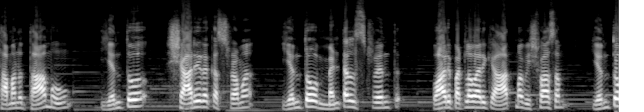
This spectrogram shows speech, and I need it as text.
తమను తాము ఎంతో శారీరక శ్రమ ఎంతో మెంటల్ స్ట్రెంగ్త్ వారి పట్ల వారికి ఆత్మవిశ్వాసం ఎంతో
